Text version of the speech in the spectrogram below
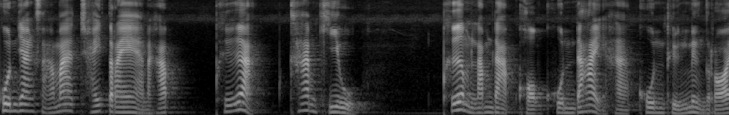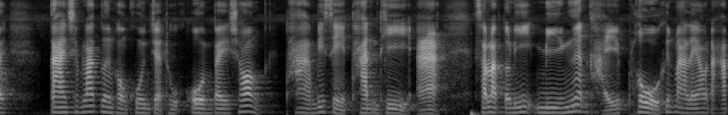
คุณยังสามารถใช้แตรนะครับ เพื่อข้ามคิว เพิ่มลำดับของคุณได้หากคุณถึง 100 การชำระเงินของคุณจะถูกโอนไปช่องทางพิเศษทันทีอ่าสำหรับตัวนี้มีเงื่อนไขโผล่ขึ้นมาแล้วนะครับ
